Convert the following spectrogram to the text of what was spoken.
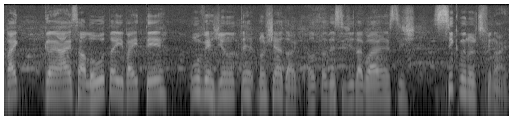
vai ganhar essa luta e vai ter um verdinho no, no Sherdog. A luta decidida agora nesses cinco minutos finais.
